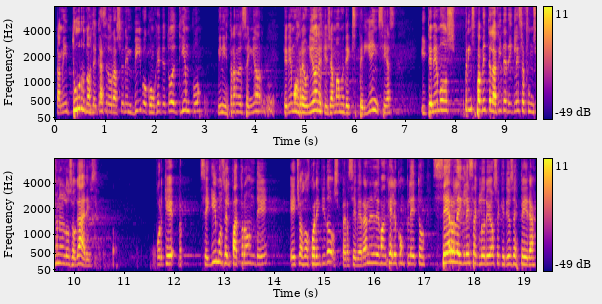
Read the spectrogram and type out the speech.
también turnos de casa de oración en vivo con gente todo el tiempo ministrando al Señor. Tenemos reuniones que llamamos de experiencias y tenemos principalmente la vida de iglesia funciona en los hogares porque seguimos el patrón de Hechos 2.42, perseverar en el Evangelio completo, ser la iglesia gloriosa que Dios espera,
